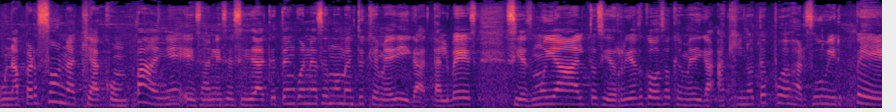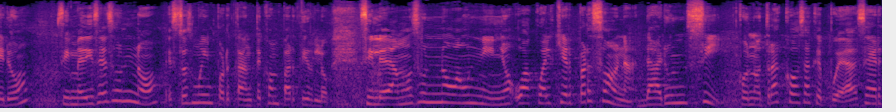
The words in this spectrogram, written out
una persona que acompañe esa necesidad que tengo en ese momento y que me diga, tal vez si es muy alto, si es riesgoso, que me diga, aquí no te puedo dejar subir, pero si me dices un no, esto es muy importante compartirlo, si le damos un no a un niño o a cualquier persona, dar un sí con otra cosa que pueda ser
